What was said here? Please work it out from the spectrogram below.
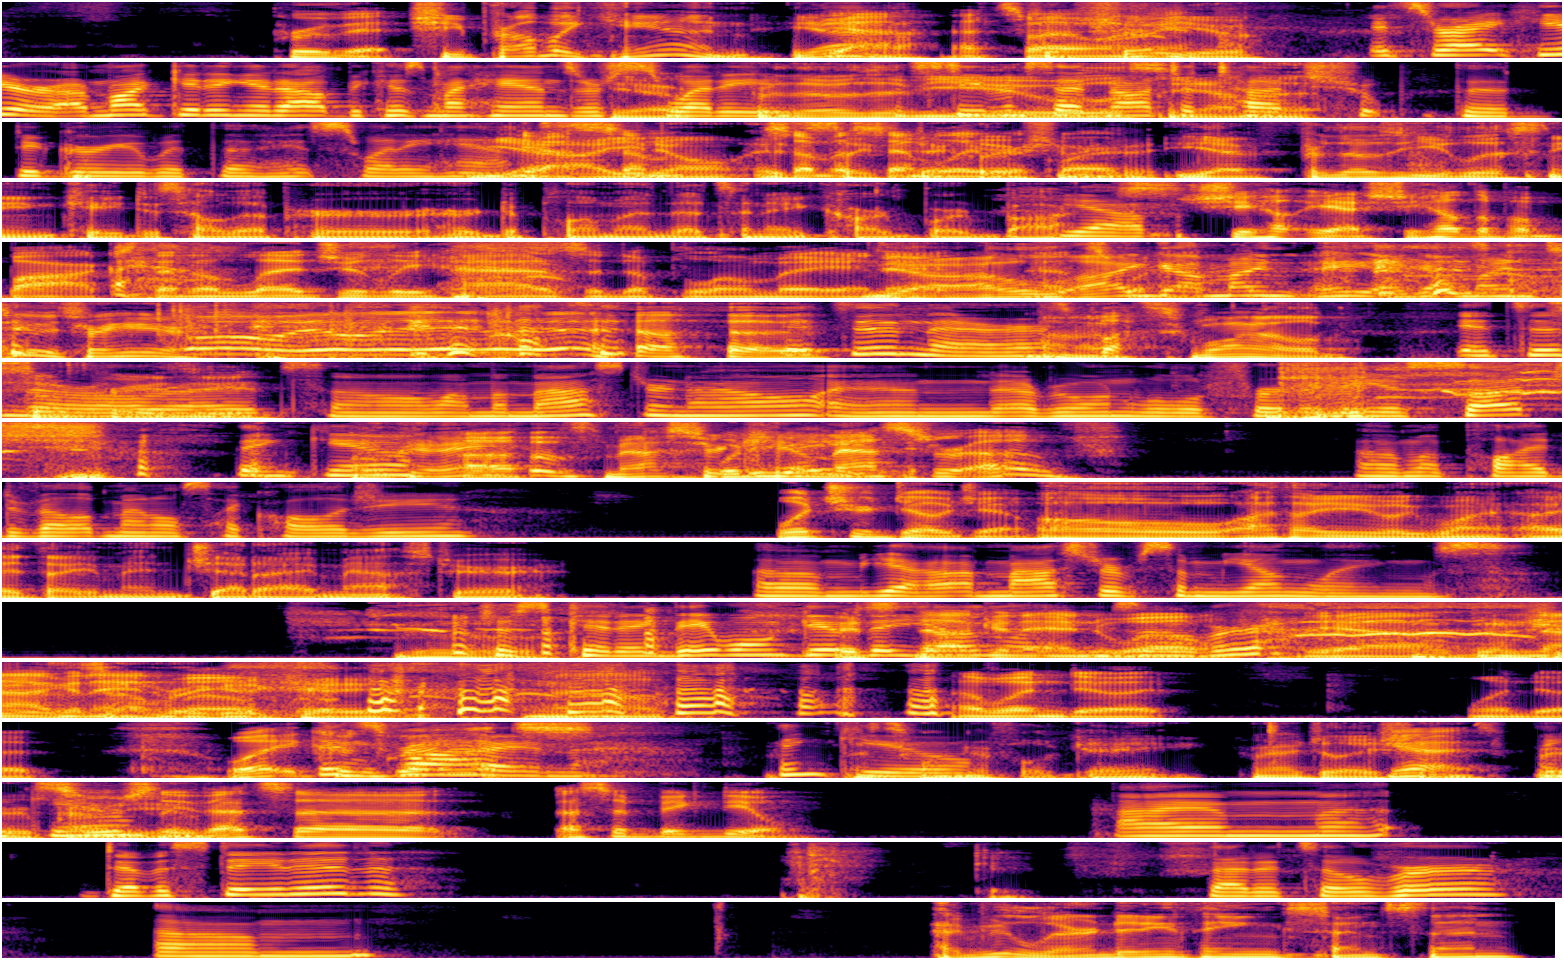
Prove it. She probably can. Yeah. Yeah, that's what I She'll wanna show know. you. It's right here. I'm not getting it out because my hands are Yeah, sweaty. for those of Steven you said not to touch the degree with the sweaty hands. Yeah, some- you don't. It's some like assembly declaration. required. Yeah, for those of you listening, Kate just held up her her diploma that's in a cardboard box. Yeah. She yeah, she held up a box that allegedly has a diploma in Yeah, it. I, I got mine. Hey, I got mine too. It's right here. Oh, yeah, yeah, yeah. It's in there. Oh, that's wild. It's in so there, all crazy. right. So I'm a master now, and everyone will refer to me as such. Thank you. Okay, Of- Master what are you a master of? Um, applied developmental psychology. What's your dojo? Oh, I thought you went, I thought you meant Jedi Master. Um, yeah, a master of some younglings. Ugh. Just kidding. They won't give it's the not going to end younglings well. over. Yeah, That not doesn't going to sound end very well. good, Kate. No, I wouldn't do it. Wouldn't do it. Well, hey, It's congrats. fine. Thank That's you. wonderful, Kate. Congratulations. Yeah, Very thank you. proud of Seriously, you. that's a that's a big deal. I'm devastated Okay. that it's over. Um, Have you learned anything since then?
